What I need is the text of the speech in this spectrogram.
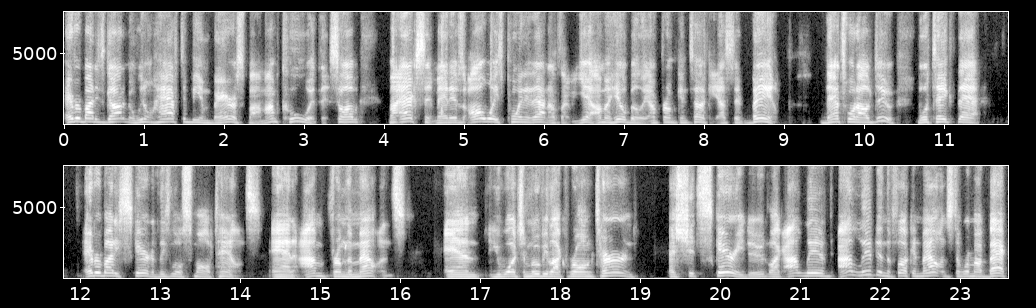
Everybody's got them, and we don't have to be embarrassed by them. I'm cool with it. So I'm, my accent, man, it was always pointed out. And I was like, yeah, I'm a hillbilly. I'm from Kentucky. I said, bam, that's what I'll do. We'll take that. Everybody's scared of these little small towns, and I'm from the mountains. And you watch a movie like Wrong Turn, That shit's scary, dude. Like I lived, I lived in the fucking mountains to where my back,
